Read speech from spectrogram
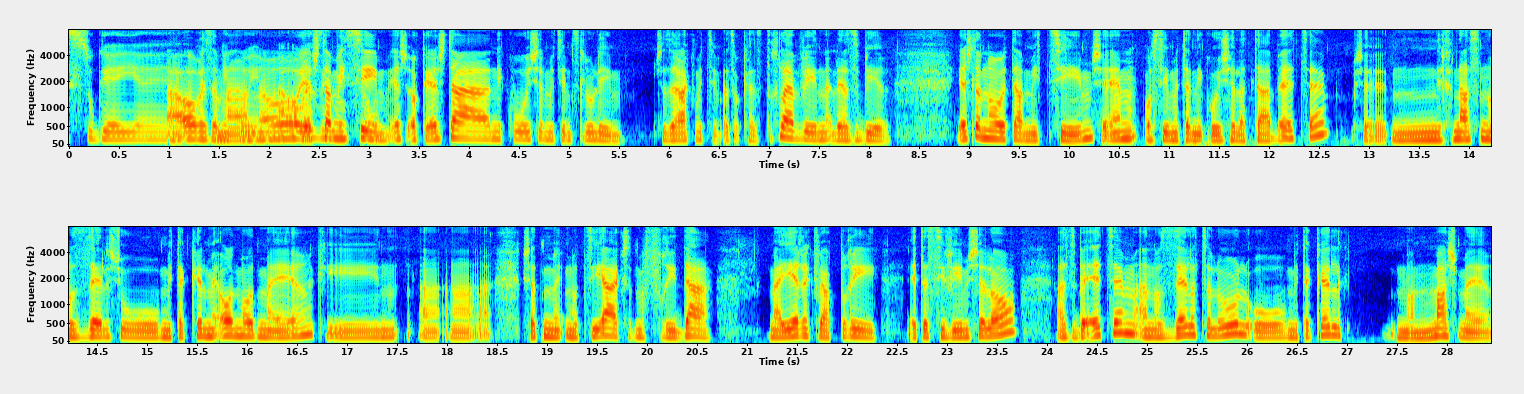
סוגי אה, האורז ניקויים? אמרנו, האורז יש את המיצים. יש, אוקיי, יש את הניקוי של מיצים צלולים, שזה רק מיצים, אז אוקיי, אז צריך להבין, להסביר. יש לנו את המיצים, שהם עושים את הניקוי של התא בעצם, כשנכנס נוזל שהוא מתעכל מאוד מאוד מהר, כי כשאת מוציאה, כשאת מפרידה מהירק והפרי את הסיבים שלו, אז בעצם הנוזל הצלול הוא מתעכל ממש מהר,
